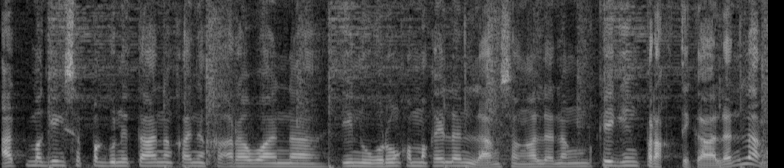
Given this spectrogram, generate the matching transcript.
at maging sa paggunita ng kanyang kaarawan na inurong kamakailan lang sa ngalan ng magiging praktikalan lang.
